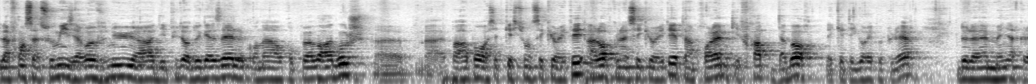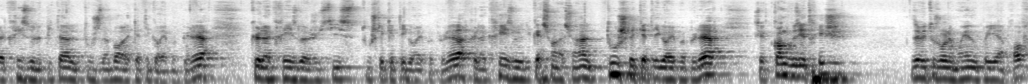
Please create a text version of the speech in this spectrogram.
la France insoumise est revenue à des pudeurs de gazelle qu'on qu'on peut avoir à gauche euh, par rapport à cette question de sécurité, alors que l'insécurité est un problème qui frappe d'abord les catégories populaires, de la même manière que la crise de l'hôpital touche d'abord les catégories populaires, que la crise de la justice touche les catégories populaires, que la crise de l'éducation nationale touche les catégories populaires. Parce que quand vous êtes riche, vous avez toujours les moyens de vous payer un prof,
